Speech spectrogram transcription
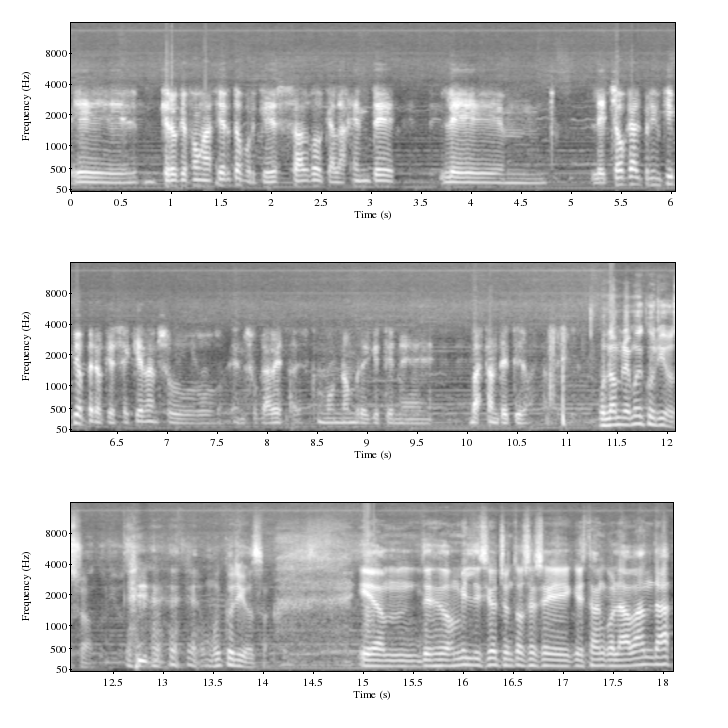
eh, creo que fue un acierto porque es algo que a la gente le, mm, le choca al principio, pero que se queda en su, en su cabeza. Es como un nombre que tiene bastante tiro. Un nombre muy curioso. muy curioso. Um, desde 2018 entonces eh, que están con la banda.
